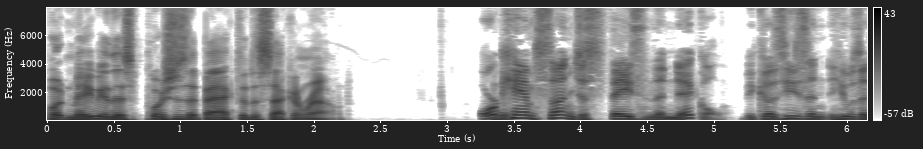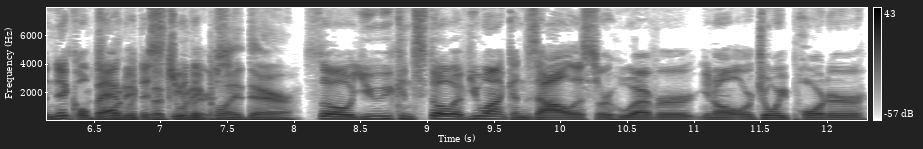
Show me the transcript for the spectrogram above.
But maybe this pushes it back to the second round. Or Cam Sutton just stays in the nickel because he's in, he was a nickel That's back he- with the that's Steelers. what he played there. So you, you can still, if you want Gonzalez or whoever, you know, or Joey Porter,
